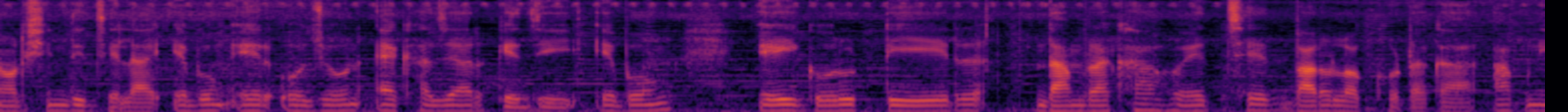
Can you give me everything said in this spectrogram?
নরসিংদী জেলায় এবং এর ওজন এক হাজার কেজি এবং এই গরুটির দাম রাখা হয়েছে বারো লক্ষ টাকা। আপনি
